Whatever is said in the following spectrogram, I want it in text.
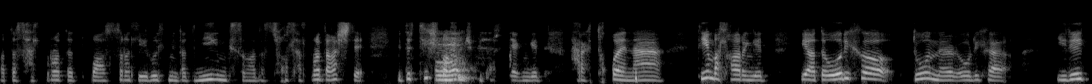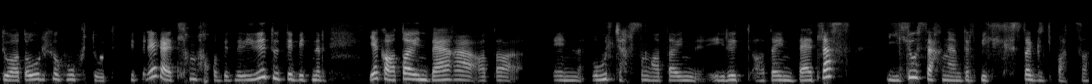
одоо салбаруудад боловсрал эрүүл мэнд одоо нийгэм гэсэн одоо чухал салбарууд байгаа шүү дээ. Бид нар тэгш боломж бидэрт яг ингээд харагдахгүй байна. Тийм болохоор ингээд би одоо өөрийнхөө дүүнэр өөрийнхөө ирээдүй одоо өөрийнхөө хүүхдүүд бид нар яг адилхан байхгүй бид нар ирээдүйдээ бид нар яг одоо энэ байгаа одоо энэ өвлж авсан одоо энэ ирээд одоо энэ байдлаас илүү сайхан амьдрал бэлгэх ёстой гэж бодсон.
